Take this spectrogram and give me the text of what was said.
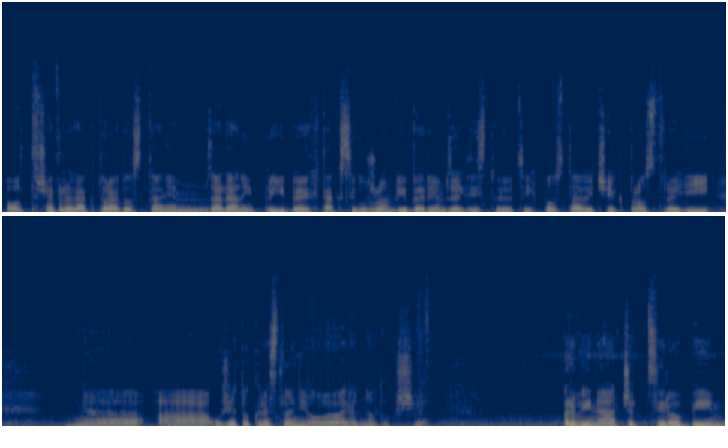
od šéf-redaktora dostanem zadaný príbeh, tak si už len vyberiem z existujúcich postavičiek, prostredí a už je to kreslenie oveľa jednoduchšie. Prvý náčrt si robím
